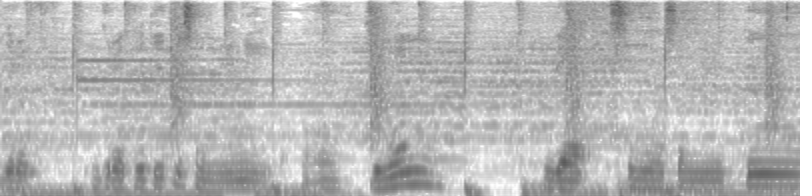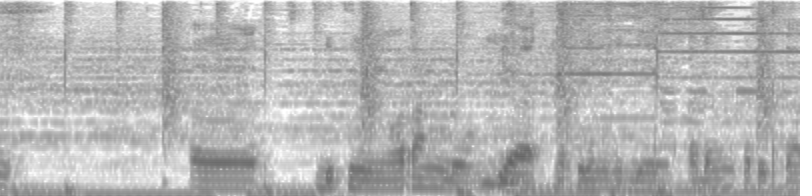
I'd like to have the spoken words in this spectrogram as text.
graf graffiti itu seni nih Hmm. cuman nggak semua seni itu eh dipunyai orang dong Iya. ngerti kan gue kadang ketika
